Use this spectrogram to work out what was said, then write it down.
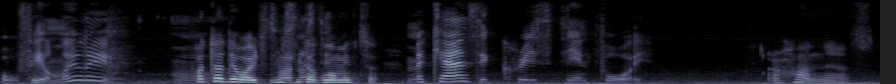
U filmu ili... Pa ta devojčica, mislim ta glumica. Mackenzie Christine Foy. Aha, ne znam.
